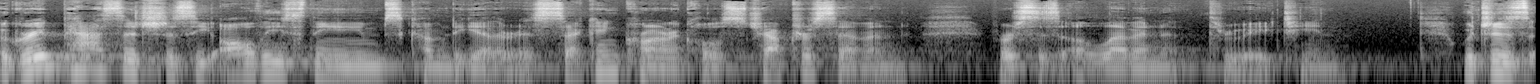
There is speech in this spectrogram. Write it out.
A great passage to see all these themes come together is 2nd Chronicles chapter 7 verses 11 through 18, which is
